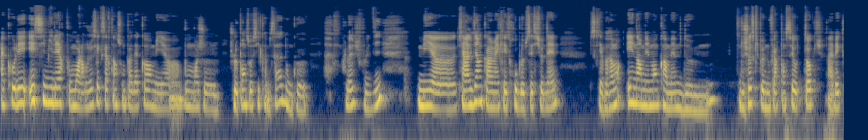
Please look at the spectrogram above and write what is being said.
accolé et similaire pour moi. Alors je sais que certains sont pas d'accord, mais bon moi je, je, le pense aussi comme ça, donc voilà je vous le dis mais euh, qui a un lien quand même avec les troubles obsessionnels, parce qu'il y a vraiment énormément quand même de, choses qui peuvent nous faire penser au TOC, avec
